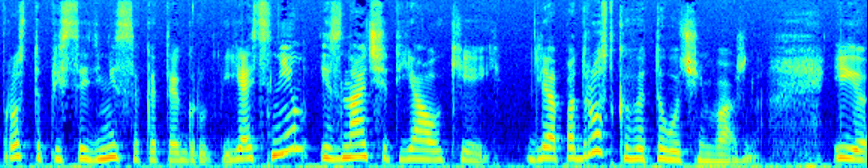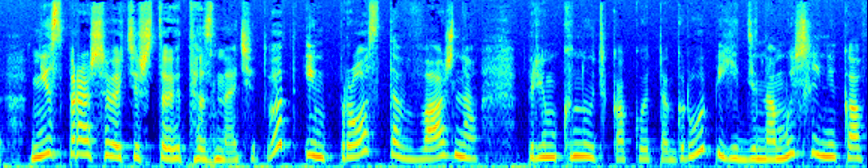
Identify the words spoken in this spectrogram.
просто присоединиться к этой группе. Я с ним, и значит я окей. Для подростков это очень важно. И не спрашивайте, что это значит. Вот им просто важно примкнуть к какой-то группе единомышленников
